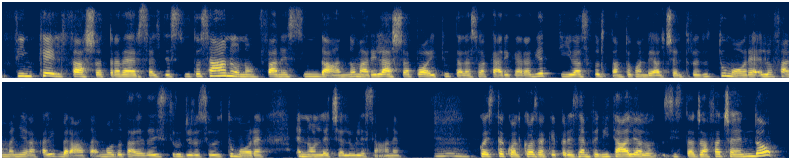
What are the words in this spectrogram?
finché il fascio attraversa il tessuto sano non fa nessun danno, ma rilascia poi tutta la sua carica radioattiva soltanto quando è al centro del tumore e lo fa in maniera calibrata in modo tale da distruggere solo il tumore e non le cellule sane. Mm. Questo è qualcosa che per esempio in Italia lo, si sta già facendo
